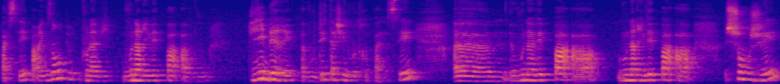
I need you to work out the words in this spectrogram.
passé, par exemple, vous n'arrivez pas à vous libérer, à vous détacher de votre passé, euh, vous n'arrivez pas, à, pas à changer,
